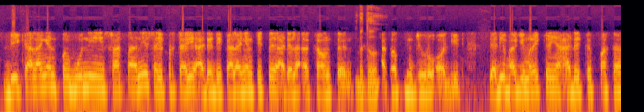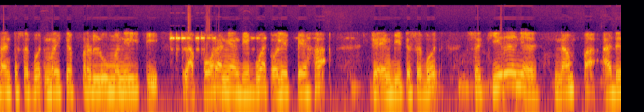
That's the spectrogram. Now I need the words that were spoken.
di kalangan penghuni serata ni saya percaya ada di kalangan kita adalah accountant Betul. ataupun juru audit. Jadi bagi mereka yang ada kepakaran tersebut, mereka perlu meneliti laporan yang dibuat oleh pihak JMB tersebut. Sekiranya nampak ada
